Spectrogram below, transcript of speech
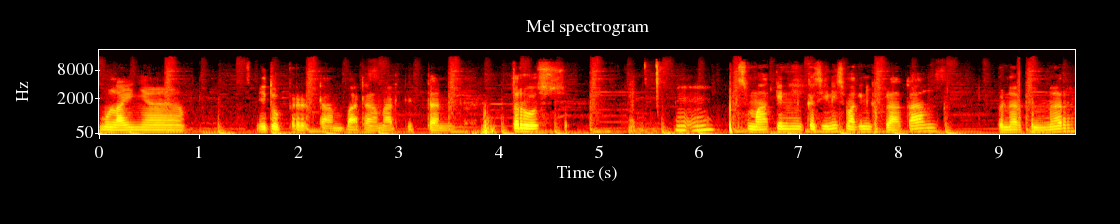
mulainya itu berdampak dalam arti dan terus Mm-mm. semakin ke sini semakin ke belakang benar-benar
